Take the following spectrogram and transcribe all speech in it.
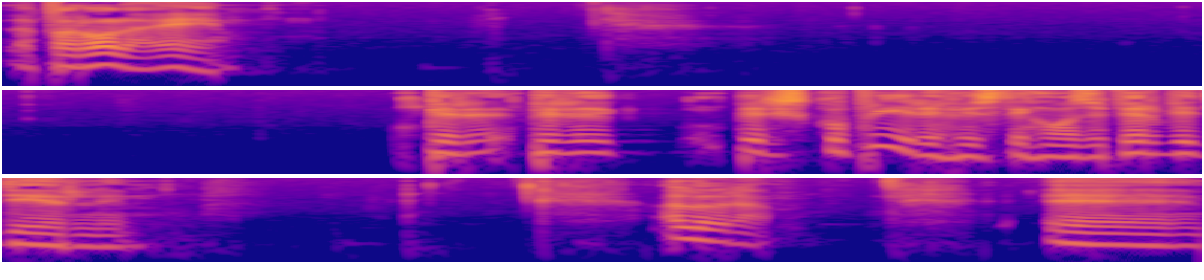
la parola è. Per, per per scoprire queste cose, per vederle. Allora, eh,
